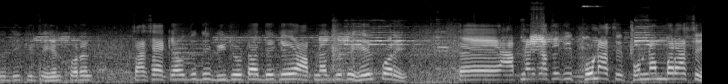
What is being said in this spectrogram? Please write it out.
যদি কিছু হেল্প করেন। চাচা কেউ যদি ভিডিওটা দেখে আপনার যদি হেল্প করে আপনার কাছে কি ফোন আছে? ফোন নাম্বার আছে?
